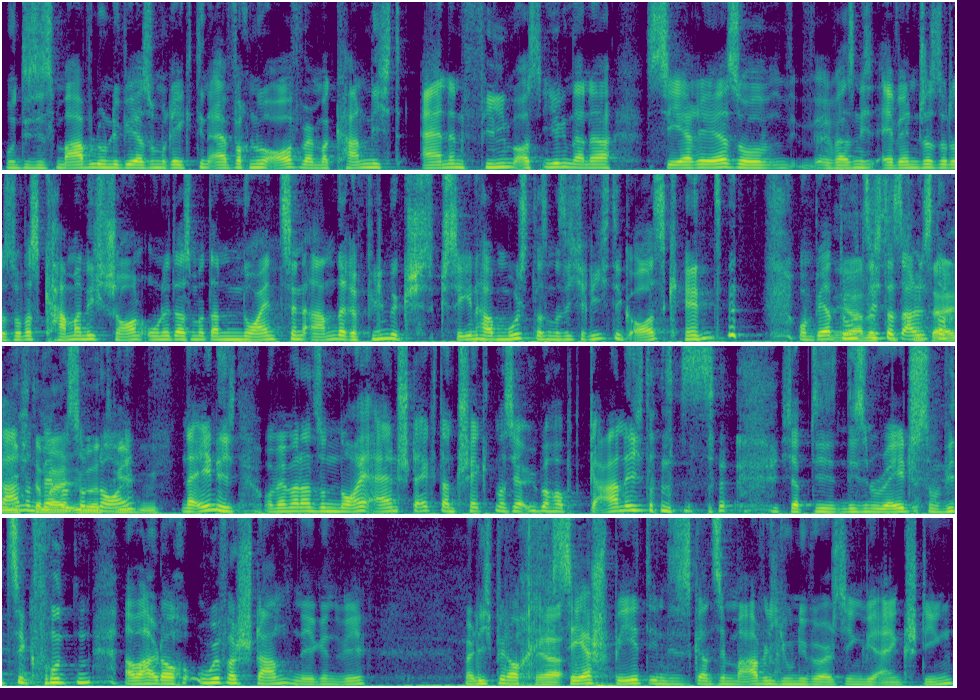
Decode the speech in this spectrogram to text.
Und dieses Marvel-Universum regt ihn einfach nur auf, weil man kann nicht einen Film aus irgendeiner Serie, so, ich weiß nicht, Avengers oder sowas, kann man nicht schauen, ohne dass man dann 19 andere Filme gesehen haben muss, dass man sich richtig auskennt. Und wer tut Ja, sich das das alles ist noch an? Und wenn man so neu, na eh nicht. Und wenn man dann so neu einsteigt, dann checkt man es ja überhaupt gar nicht. Das, ich habe die, diesen Rage so witzig gefunden, aber halt auch urverstanden irgendwie. Weil ich bin auch Ja. sehr spät in dieses ganze Marvel-Universe irgendwie eingestiegen.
